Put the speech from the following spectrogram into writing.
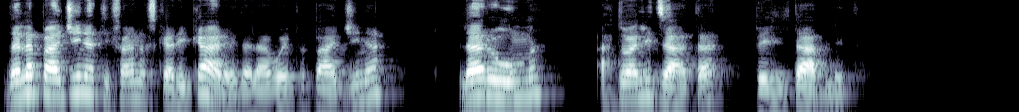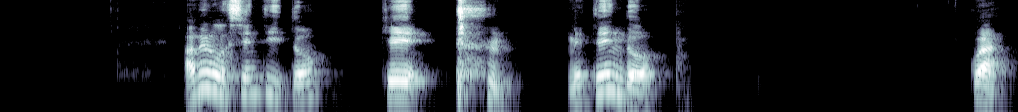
dalla pagina ti fanno scaricare dalla web pagina la room attualizzata per il tablet. Avevo sentito che mettendo qua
